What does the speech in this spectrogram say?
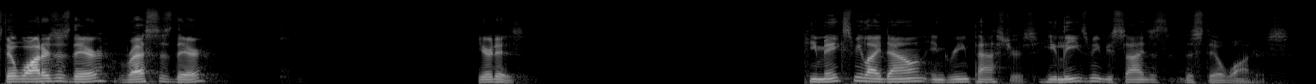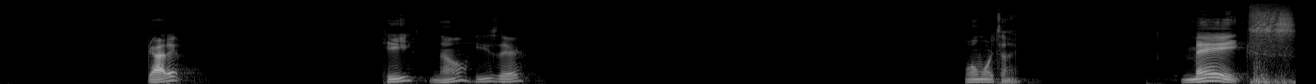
Still waters is there, rest is there. Here it is. He makes me lie down in green pastures. He leads me beside the still waters. Got it? He? No, he's there. One more time. Makes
